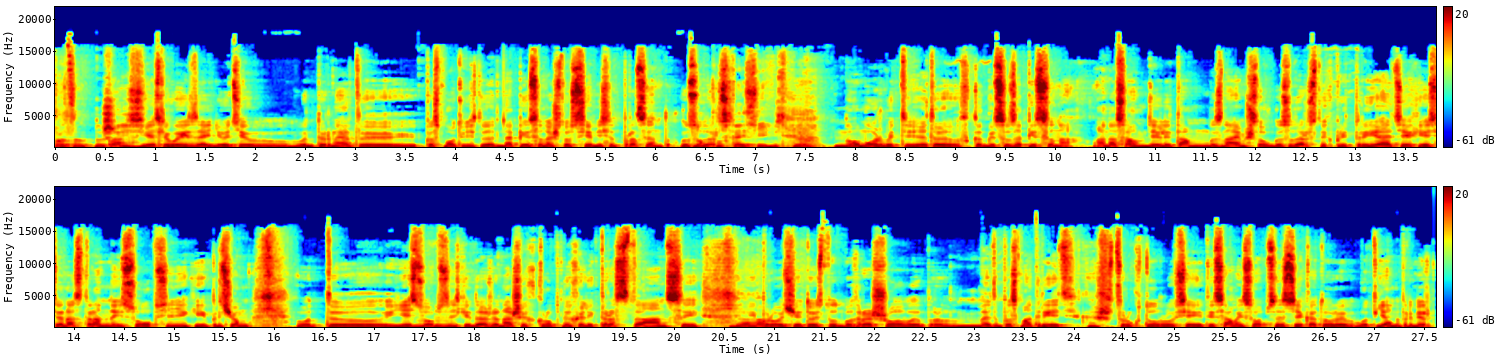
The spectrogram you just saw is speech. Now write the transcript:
процент на 60. Если вы зайдете угу. в интернет и посмотрите, написано, что 70% государства. Ну, пускай 70, да. Ну, может быть, это, как говорится, записано. А на самом деле там мы знаем, что в государственных предприятиях есть иностранные собственники, причем вот э, есть угу. собственники даже наших крупных электростанций да. и прочее. То есть тут бы хорошо бы это посмотреть, структуру всей этой самой собственности, которую вот я, например,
